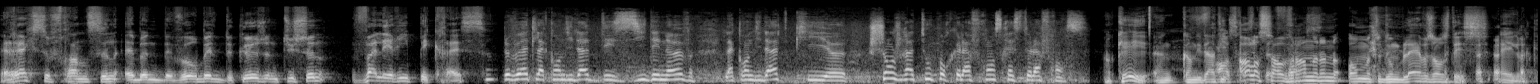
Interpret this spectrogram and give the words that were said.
Rechtse Fransen hebben bijvoorbeeld de keuze tussen Valérie Pécresse. Je veux être la candidate des idées neuves, la candidate qui euh, changera tout pour que la France reste la France. Oké, okay, een kandidaat die alles zal veranderen om het te doen blijven zoals het is, eigenlijk.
